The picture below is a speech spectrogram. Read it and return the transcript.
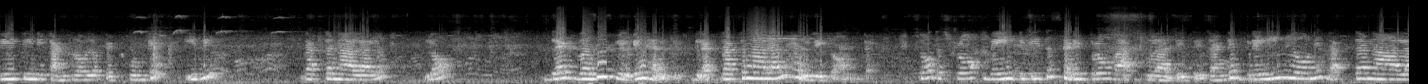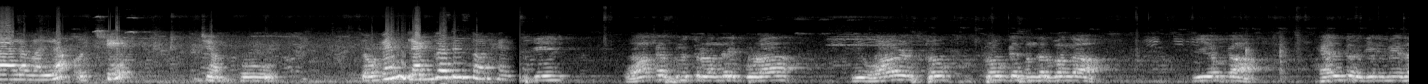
బీపీని కంట్రోల్లో పెట్టుకుంటే ఇవి రక్తనాళాలలో blood vessels will be healthy. Blood రక్తనాళాలు హెల్తీగా ఉంటాయి. So the stroke main it is the cerebrovascular disease. అంటే బ్రెయిన్లోని రక్తనాళాల వల్ల వచ్చే జబ్బు. So when blood vessels are health walkers మిత్రులందరికీ కూడా ఈ వరల్డ్ స్ట్రోక్ స్ట్రోక్ డే సందర్భంగా ఈ యొక్క హెల్త్ దీని మీద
